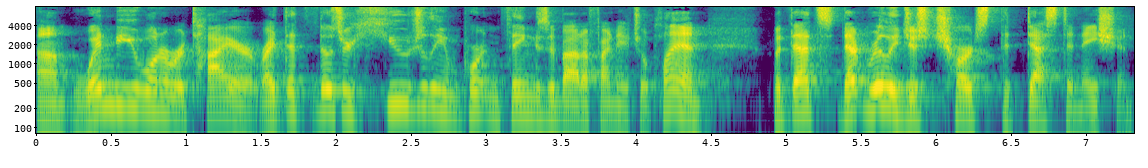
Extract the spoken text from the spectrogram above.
Um, when do you want to retire right? That, those are hugely important things about a financial plan but that's that really just charts the destination.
